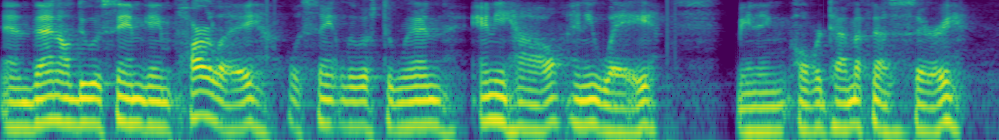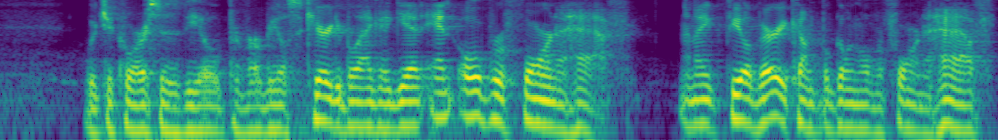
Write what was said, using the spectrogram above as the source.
And then I'll do a same game parlay with St. Louis to win anyhow, anyway, meaning overtime if necessary, which of course is the old proverbial security blanket again, and over four and a half. And I feel very comfortable going over four and a half.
